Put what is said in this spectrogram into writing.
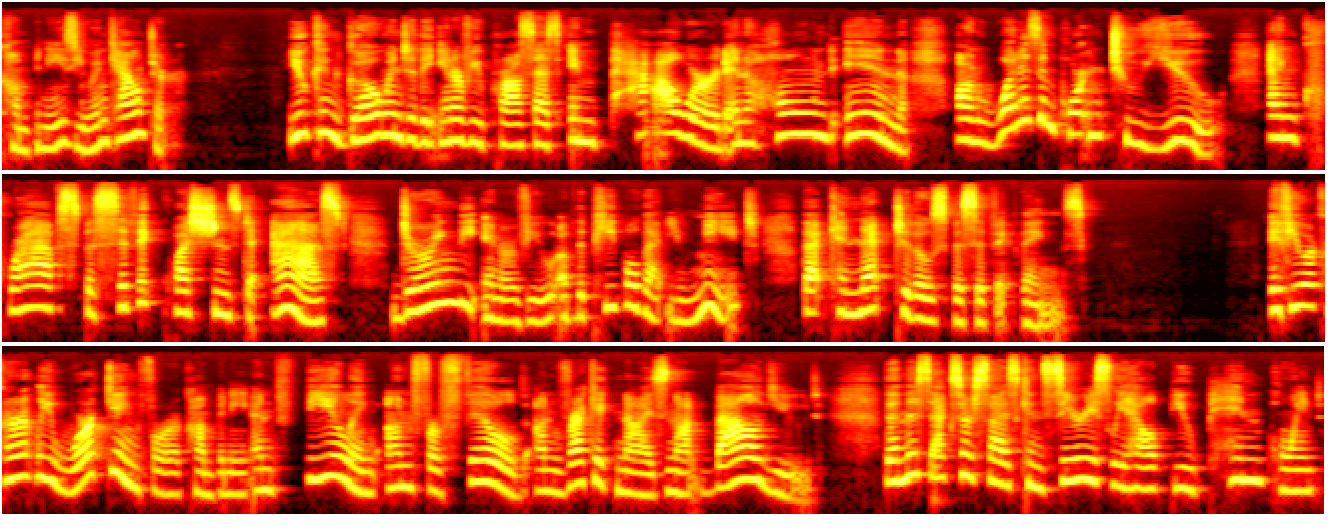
companies you encounter. You can go into the interview process empowered and honed in on what is important to you and craft specific questions to ask during the interview of the people that you meet that connect to those specific things. If you are currently working for a company and feeling unfulfilled, unrecognized, not valued, then this exercise can seriously help you pinpoint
